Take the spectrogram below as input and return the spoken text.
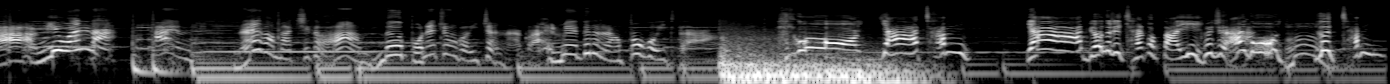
아, 니 왔나? 내가 마치가 너 보내준 거 있잖아. 그 할매들이랑 보고 있다. 아이고 야참야 며느리 잘 뒀다 이 그지? 아이고 응. 이거 참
